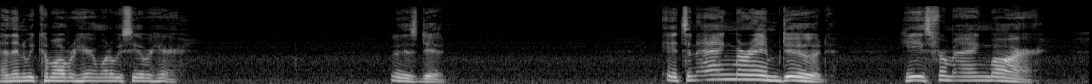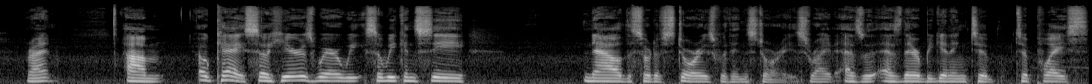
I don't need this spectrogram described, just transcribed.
And then we come over here, and what do we see over here? Look at this dude. It's an Angmarim dude. He's from Angmar, right? Um, okay, so here's where we so we can see now the sort of stories within stories, right? As as they're beginning to to place.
